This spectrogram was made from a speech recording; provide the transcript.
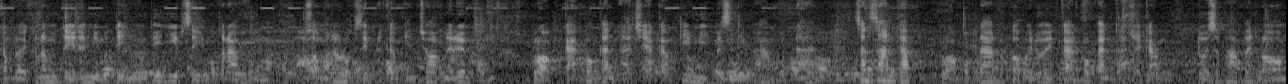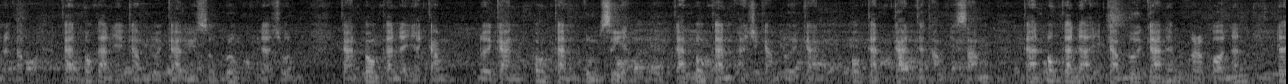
ครับโดยคณะมนตรีได้มีมติเมื่อวันที่ 24 มกราคม 2560 นะครับเห็นชอบในเรื่องของกรอบการป้องกันอาชญากรรมที่มีประสิทธิภาพ6ด้าน สั้นๆครับกรอบ6ด้านประกอบไปด้วยการป้องกันอาชญากรรม โดยสภาพแวดล้อมนะครับการป้องกันอาชญากรรม โดยการมีส่วนร่วมของประชาชน การป้องกันอาชญากรรม โดยการป้องกันกลุ่มเสี่ยง การป้องกันอาชญากรรม โดยการป้องกันการกระทำผิดซ้ำการป้องกันอาชญากรรม โดยการให้บุคลากรนั้นได้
